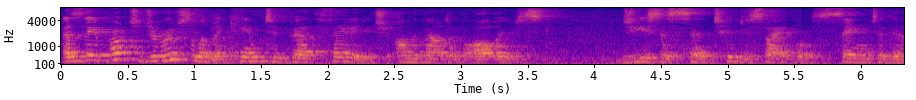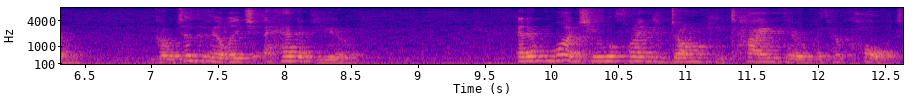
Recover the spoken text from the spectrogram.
As they approached Jerusalem and came to Bethphage on the Mount of Olives, Jesus sent two disciples, saying to them, Go to the village ahead of you, and at once you will find a donkey tied there with her colt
